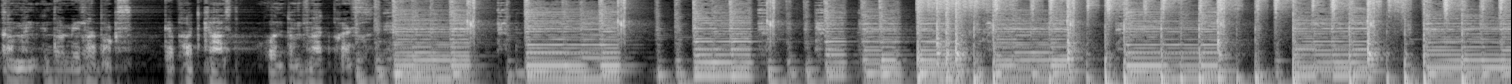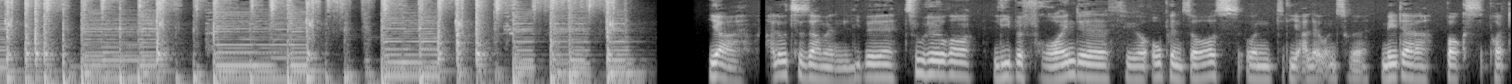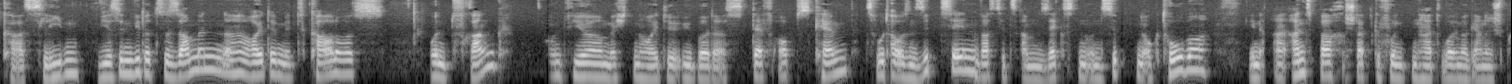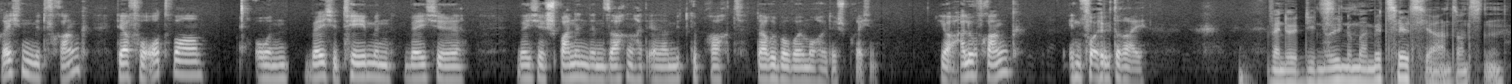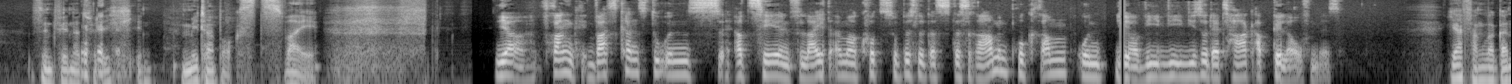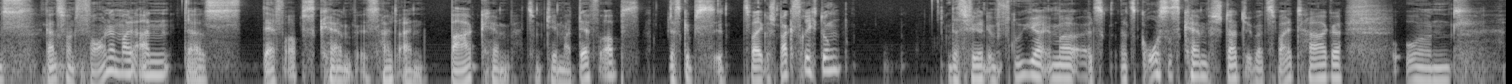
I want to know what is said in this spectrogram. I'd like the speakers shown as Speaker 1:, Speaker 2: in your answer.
Speaker 1: Willkommen in der Metabox, der Podcast rund um WordPress.
Speaker 2: Ja, hallo zusammen, liebe Zuhörer, liebe Freunde für Open Source und die alle unsere Metabox Podcasts lieben. Wir sind wieder zusammen äh, heute mit Carlos und Frank und wir möchten heute über das DevOps Camp 2017, was jetzt am 6. und 7. Oktober in Ansbach stattgefunden hat, wollen wir gerne sprechen mit Frank, der vor Ort war und welche Themen, welche welche spannenden Sachen hat er da mitgebracht? Darüber wollen wir heute sprechen. Ja, hallo Frank in Folge 3.
Speaker 3: Wenn du die Nullnummer mitzählst, ja, ansonsten sind wir natürlich in Metabox 2.
Speaker 2: Ja, Frank, was kannst du uns erzählen? Vielleicht einmal kurz so ein bisschen das, das Rahmenprogramm und ja, wie, wie, wie so der Tag abgelaufen ist.
Speaker 3: Ja, fangen wir ganz, ganz von vorne mal an. Das DevOps Camp ist halt ein Barcamp zum Thema DevOps. Das gibt es in zwei Geschmacksrichtungen. Das findet im Frühjahr immer als, als großes Camp statt, über zwei Tage. Und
